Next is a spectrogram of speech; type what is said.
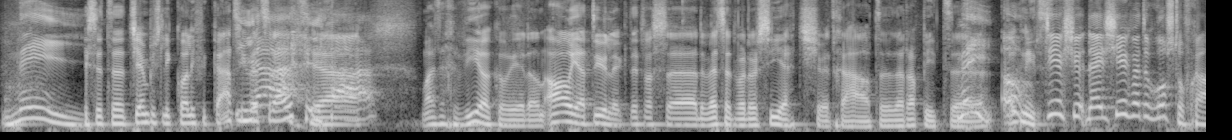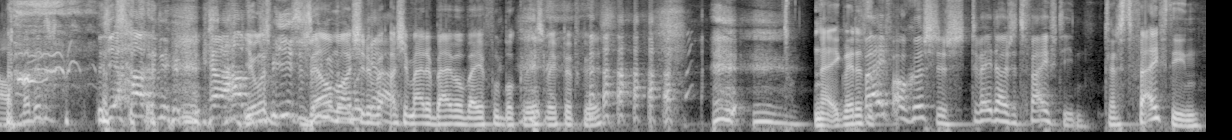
Nee. Is het de Champions League kwalificatiewedstrijd? Ja, ja. Maar tegen wie ook alweer dan? Oh ja, tuurlijk. Dit was eh, de wedstrijd waardoor Ziyech werd gehaald. eh, de Rapid. eh, Nee, ook oh, niet. Ziyech- nee, Ziyech werd door Rostov gehaald. Maar dit is... Dus ja, ja, Jongens, bel me als je, er, als je mij erbij wil bij je voetbalquiz, bij je pubquiz. nee, ik weet het. 5 augustus 2015. 2015.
